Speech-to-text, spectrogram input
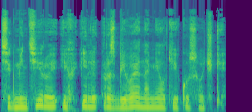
сегментируя их или разбивая на мелкие кусочки.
